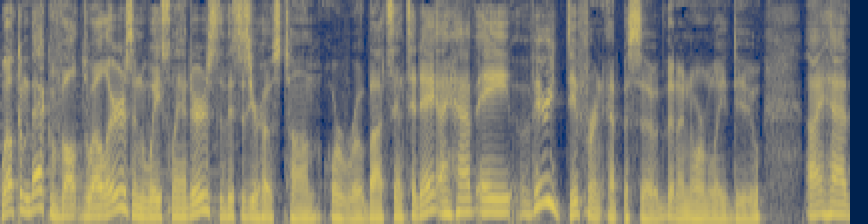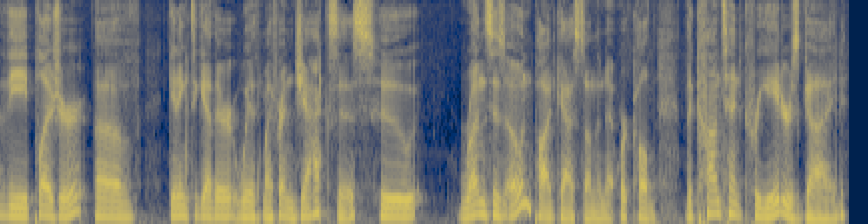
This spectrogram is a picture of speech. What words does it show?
Welcome back, Vault Dwellers and Wastelanders. This is your host, Tom, or Robots, and today I have a very different episode than I normally do. I had the pleasure of getting together with my friend Jaxxis, who runs his own podcast on the network called The Content Creators Guide.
